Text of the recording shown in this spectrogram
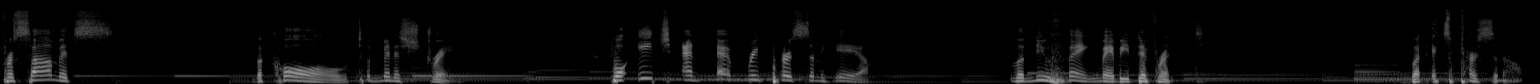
For some, it's the call to ministry. For each and every person here, the new thing may be different, but it's personal.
